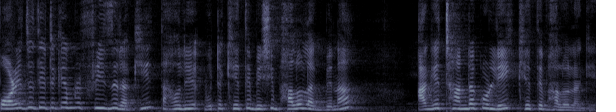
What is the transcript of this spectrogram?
পরে যদি এটাকে আমরা ফ্রিজে রাখি, তাহলে ওটা খেতে বেশি ভালো লাগবে না। আগে ঠান্ডা করলেই খেতে ভালো লাগে।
